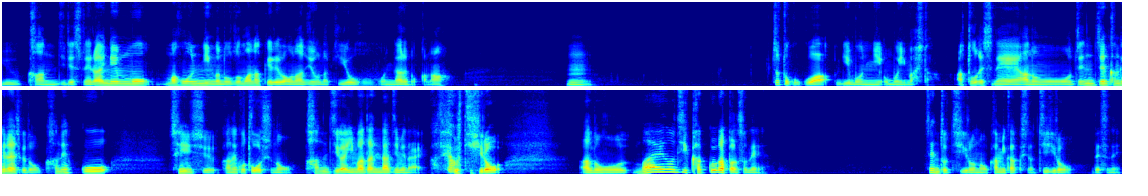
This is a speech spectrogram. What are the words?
いう感じですね。来年も、まあ、本人が望まなければ同じような起用方法になるのかな。うん。ちょっとここは疑問に思いました。あとですね、あのー全然関係ないですけど、金子選手、金子投手の漢字が未だに馴染めない。金子千尋。あのー前の字かっこよかったんですよね。千と千尋の神隠しの千尋ですね。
